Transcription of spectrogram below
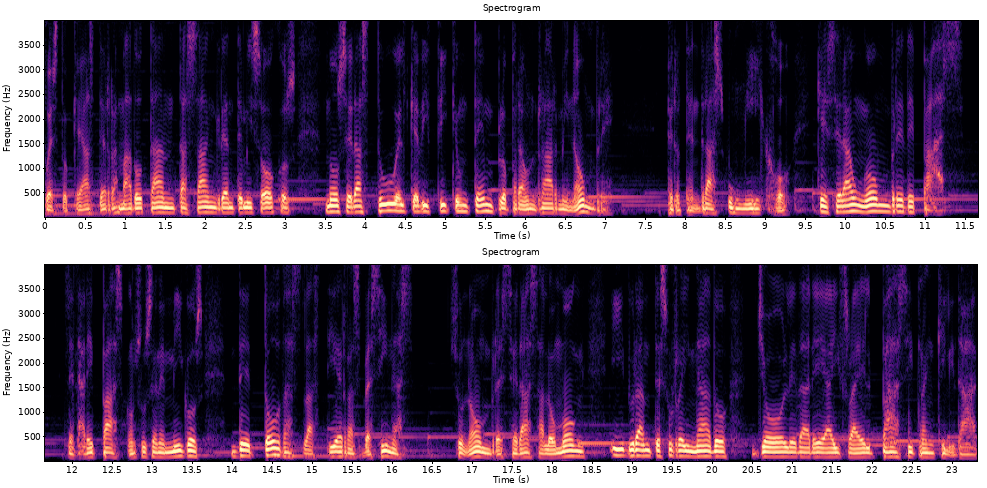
Puesto que has derramado tanta sangre ante mis ojos, no serás tú el que edifique un templo para honrar mi nombre, pero tendrás un hijo que será un hombre de paz le daré paz con sus enemigos de todas las tierras vecinas. Su nombre será Salomón, y durante su reinado yo le daré a Israel paz y tranquilidad.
